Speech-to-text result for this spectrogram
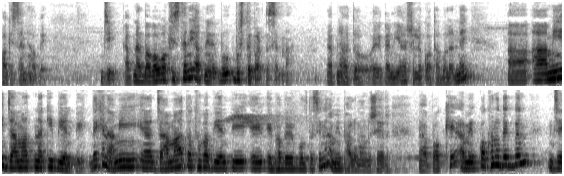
পাকিস্তানি হবে। জি, আপনার বাবাও পাকিস্তানি, আপনি বুঝতে পারতেছেন না। আপনি হয়তো এটা নিয়ে আসলে কথা বলেন নাই। আমি জামাত নাকি বিএনপি? দেখেন, আমি জামাত অথবা বিএনপি এইভাবে বলতেছি না, আমি ভালো মানুষের পক্ষে। আমি কখনো দেখবেন যে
